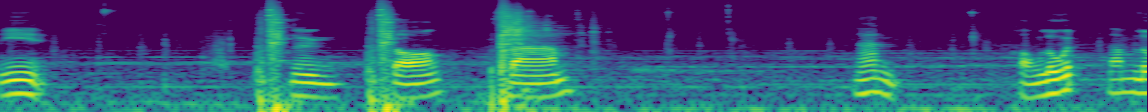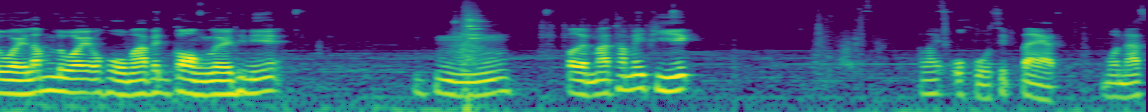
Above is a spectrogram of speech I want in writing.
นี่หนึ่งสองสามนั่น ของรูทร่ำรวยร่ำรวย โอ้โห มาเป็นกล่องเลยทีนี้หือเปิดมาทำให้พีคอะไร โอ้โห 18โบนัส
